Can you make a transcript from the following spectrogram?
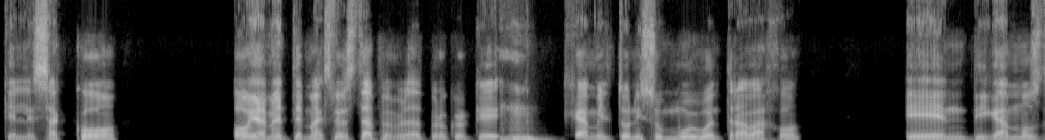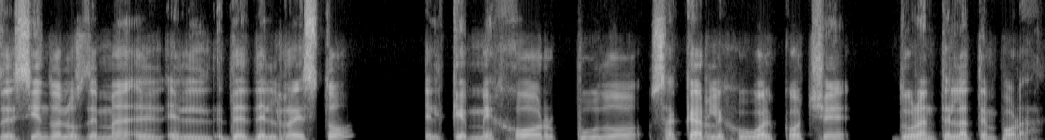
que le sacó, obviamente Max Verstappen, ¿verdad? Pero creo que Hamilton hizo muy buen trabajo en, digamos, de siendo de los demás, el, del resto, el que mejor pudo sacarle jugo al coche durante la temporada.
